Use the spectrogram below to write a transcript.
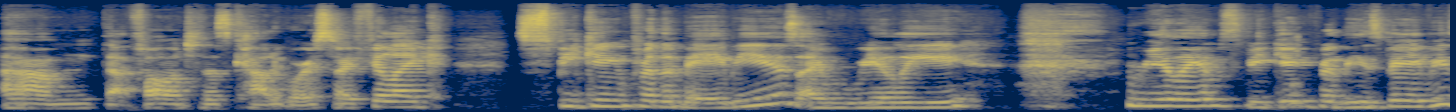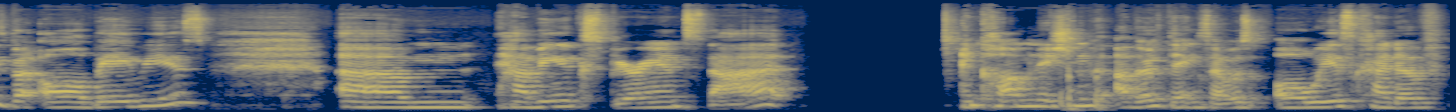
um, that fall into this category. So I feel like speaking for the babies, I really, really am speaking for these babies, but all babies. Um, having experienced that in combination with other things, I was always kind of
